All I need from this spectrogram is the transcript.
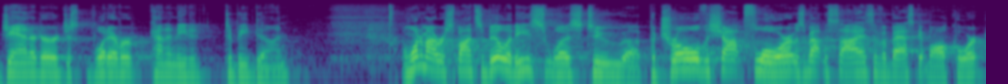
janitor, just whatever kind of needed to be done. And one of my responsibilities was to uh, patrol the shop floor. It was about the size of a basketball court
